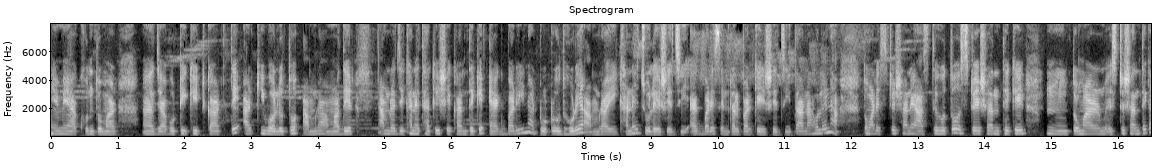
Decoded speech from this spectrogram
নেমে এখন তোমার যাব টিকিট কাটতে। আর কি বলো তো আমরা আমাদের, আমরা যেখানে থাকি সেখান থেকে একবারেই না টোটো ধরে আমরা এইখানে চলে এসেছি। একবারে সেন্ট্রাল পার্কে এসেছি। তা না হলে না তোমার স্টেশনে আসতে হতো। স্টেশন থেকে তোমার স্টেশন থেকে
